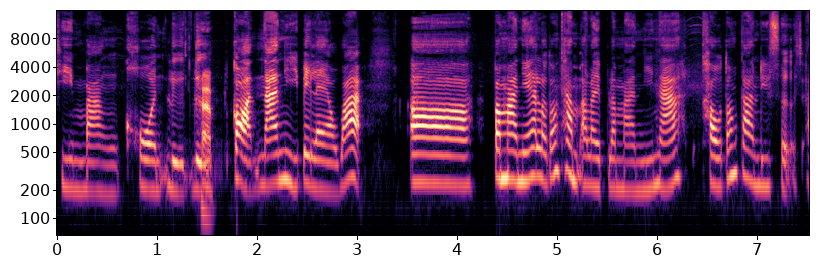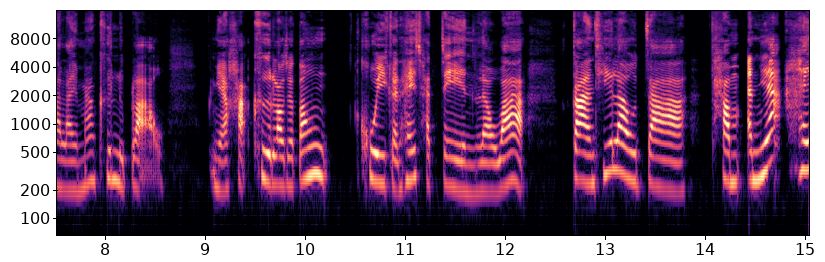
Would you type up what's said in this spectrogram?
team บางคนหรือหรือครับก่อนหน้านี้ไปแล้วว่าเอ่อประมาณเนี้ยเราต้องทำอะไรประมาณนี้นะ เขาต้องการ research อะไรมากขึ้นหรือเปล่าเนี้ยค่ะ คือเราจะต้องคุยกันให้ชัดเจนแล้วว่า การที่เราจะทำอันเนี้ยให้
